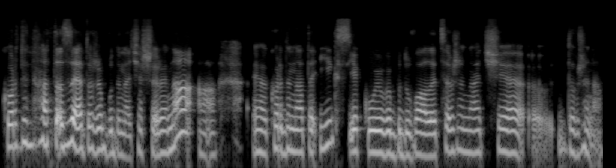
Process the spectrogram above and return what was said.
координата Z, вже буде наче ширина, а координата X, якою ви будували, це вже наче довжина.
